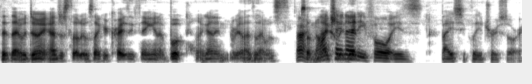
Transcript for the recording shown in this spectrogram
that they were doing. I just thought it was like a crazy thing in a book. Like I didn't realize that was No, something they actually did. 1984 is basically a true story.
